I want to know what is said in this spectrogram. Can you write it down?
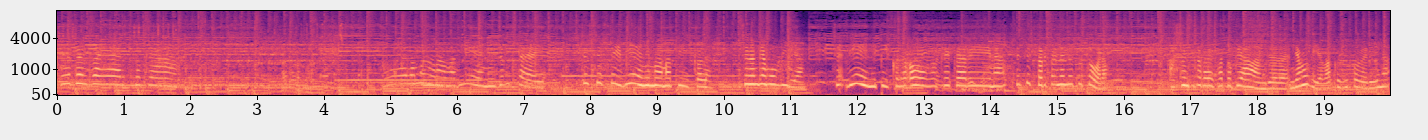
Che bel verso che ha. la mamma, vieni, dove sei? Sì, sì, sì, vieni mamma piccola, ce ne andiamo via. Vieni piccola, oh che carina. Sì, sì, sto riprendendo tuttora. Ho sentito che l'hai fatto piangere. Andiamo via, va così poverina.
